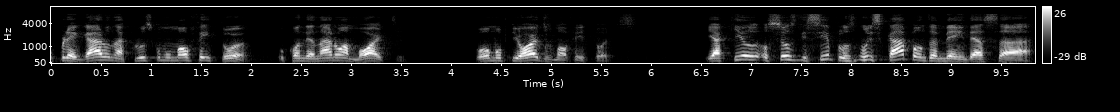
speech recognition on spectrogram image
O pregaram na cruz como malfeitor, o condenaram à morte, como o pior dos malfeitores. E aqui os seus discípulos não escapam também dessa,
